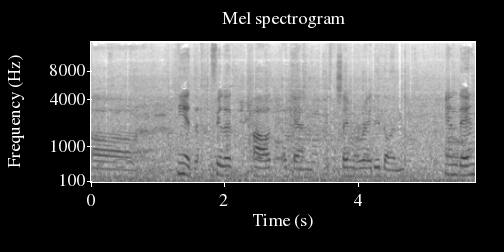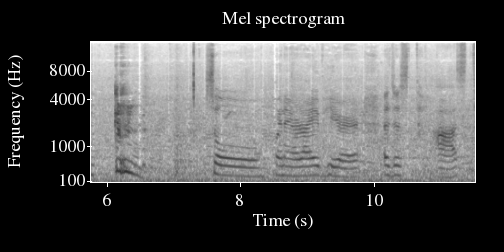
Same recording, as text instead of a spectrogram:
uh, need to fill it out again so I'm already done and then so when I arrived here I just asked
